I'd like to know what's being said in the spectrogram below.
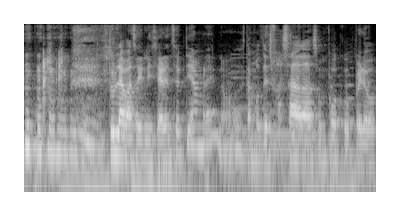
tú la vas a iniciar en septiembre, ¿no? Estamos desfasadas un poco, pero,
